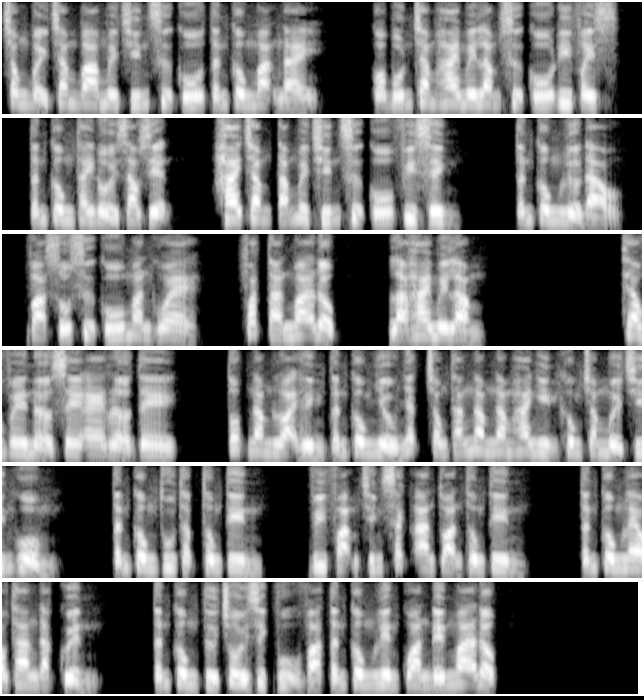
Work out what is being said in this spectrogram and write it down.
Trong 739 sự cố tấn công mạng này, có 425 sự cố deface, tấn công thay đổi giao diện, 289 sự cố phi sinh, tấn công lừa đảo, và số sự cố malware, phát tán mã độc, là 25. Theo VNCRT, top 5 loại hình tấn công nhiều nhất trong tháng 5 năm 2019 gồm tấn công thu thập thông tin, vi phạm chính sách an toàn thông tin, tấn công leo thang đặc quyền, tấn công từ chối dịch vụ và tấn công liên quan đến mã độc.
